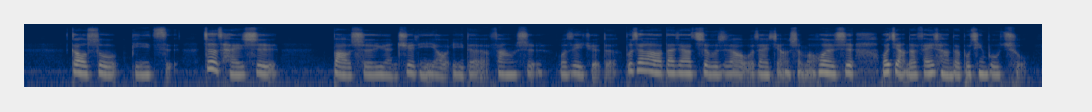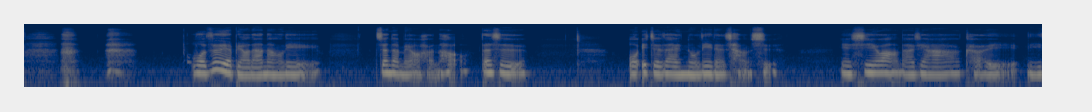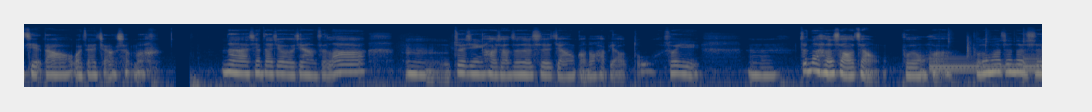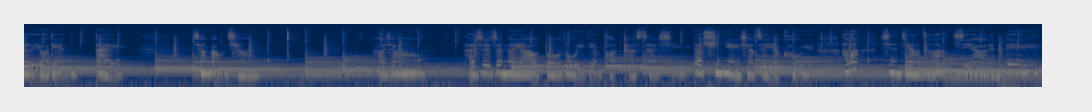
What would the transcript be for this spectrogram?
告诉彼此，这才是保持远距离友谊的方式。我自己觉得，不知道大家知不知道我在讲什么，或者是我讲的非常的不清不楚。我自己的表达能力真的没有很好，但是我一直在努力的尝试。也希望大家可以理解到我在讲什么。那现在就这样子啦。嗯，最近好像真的是讲广东话比较多，所以嗯，真的很少讲普通话。普通话真的是有点带香港腔，好像还是真的要多录一点 podcast 才行，要训练一下自己的口语。好了，先这样子啦，See you in a bit。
